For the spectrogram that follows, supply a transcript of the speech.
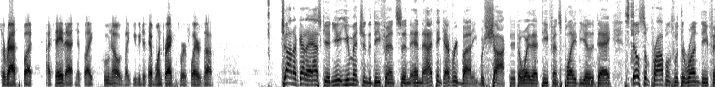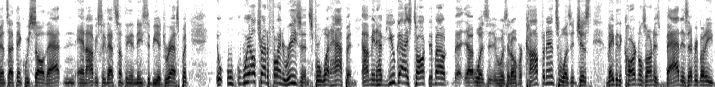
to rest. But I say that, and it's like, who knows? Like you could just have one practice where it flares up. Jon, I've got to ask you, and you, you mentioned the defense, and, and I think everybody was shocked at the way that defense played the other day. Still some problems with the run defense. I think we saw that, and, and obviously that's something that needs to be addressed. But we all try to find reasons for what happened. I mean, have you guys talked about uh, was it was it overconfidence? Was it just maybe the Cardinals aren't as bad as everybody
